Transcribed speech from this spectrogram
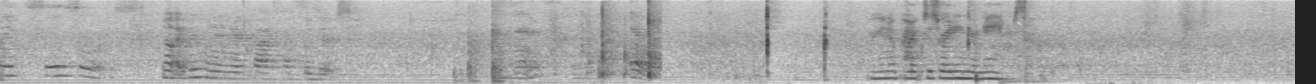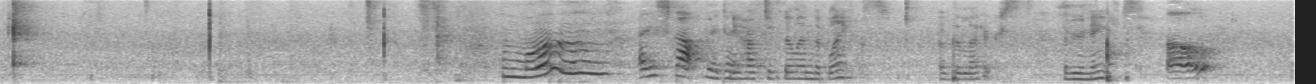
Like scissors. No, everyone in your class has scissors. We're gonna practice writing your names. Mom, I stopped with You have to fill in the blanks of the letters of your names. Oh.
